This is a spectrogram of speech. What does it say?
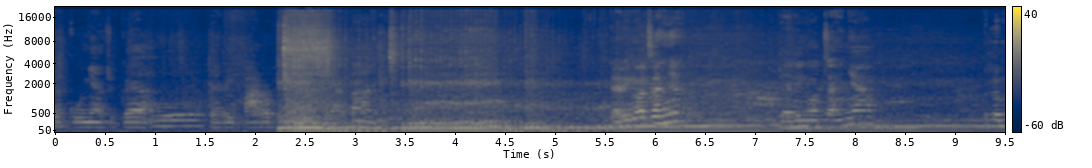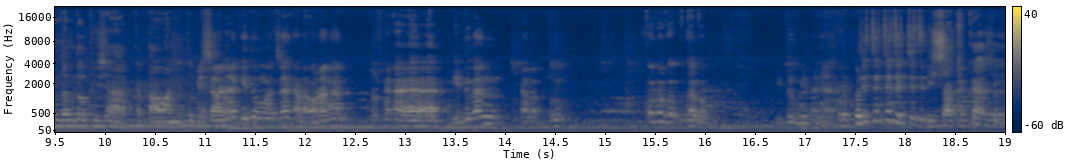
Kukunya juga. Oh. dari paruh kelihatan. Dari ngocehnya dari ngocehnya belum tentu bisa ketahuan itu misalnya gitu ngoceh kalau orang kan gitu kan kalau kok kok kok kok kok. gitu misalnya bisa juga sih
